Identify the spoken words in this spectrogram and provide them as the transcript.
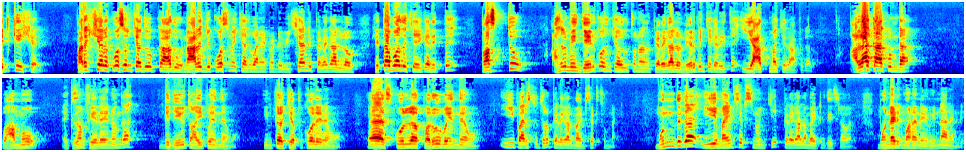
ఎడ్యుకేషన్ పరీక్షల కోసం చదువు కాదు నాలెడ్జ్ కోసమే చదువు అనేటువంటి విషయాన్ని పిల్లగాల్లో హితబోధ చేయగలిగితే ఫస్ట్ అసలు మేము దేనికోసం చదువుతున్నాను పిల్లగాళ్ళు నేర్పించగలిగితే ఈ ఆత్మహత్యలు ఆపగలం. అలా కాకుండా వామ్మో ఎగ్జామ్ ఫెయిల్ అయినాక ఇంకా జీవితం అయిపోయిందేమో. ఇంట్లో చెప్పుకోలేనేమో. స్కూల్లో పరువు పోయిందేమో. ఈ పరిస్థితుల్లో పిల్లగాళ్ళ మైండ్ సెట్స్ ఉన్నాయి. ముందుగా ఈ మైండ్ సెట్స్ నుంచి పిల్లగాళ్ళని బయటకు తీసుకురావాలి. మొన్నటికి మొన్న నేను విన్నానండి.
